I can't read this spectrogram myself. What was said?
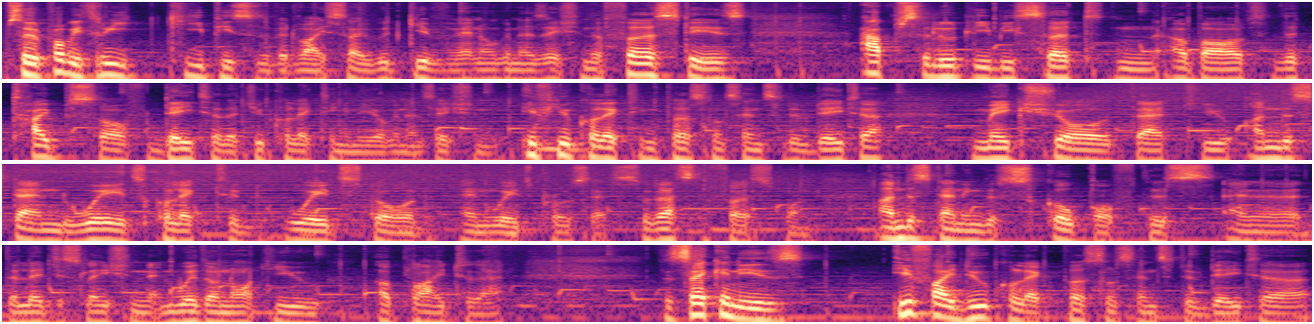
So probably three key pieces of advice I would give an organization. The first is absolutely be certain about the types of data that you're collecting in the organization. If you're collecting personal sensitive data, make sure that you understand where it's collected, where it's stored, and where it's processed. So that's the first one. Understanding the scope of this and uh, the legislation and whether or not you apply to that. The second is, if I do collect personal sensitive data,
